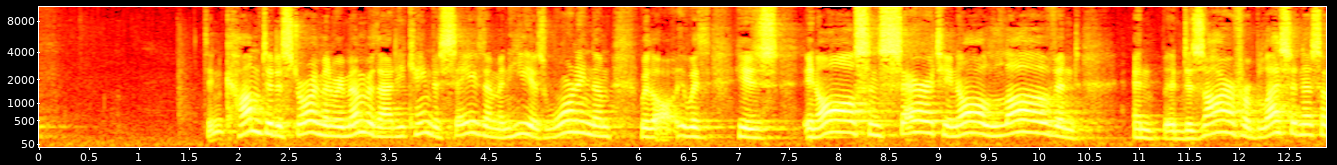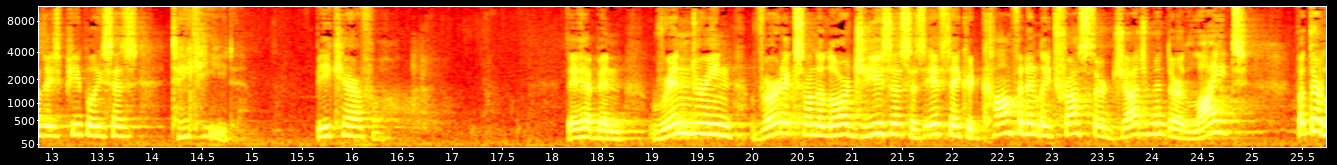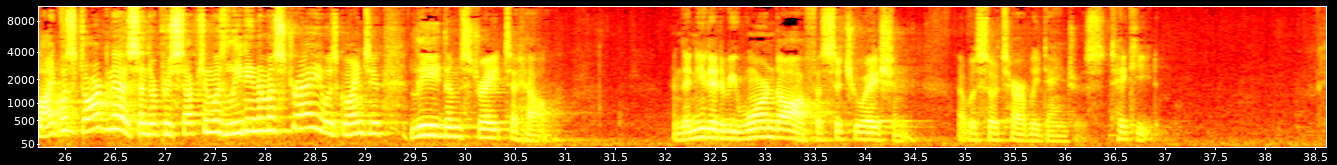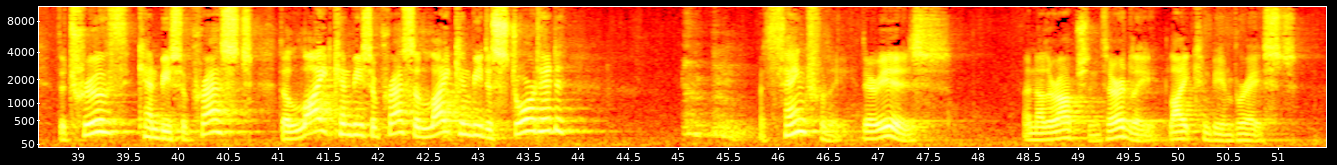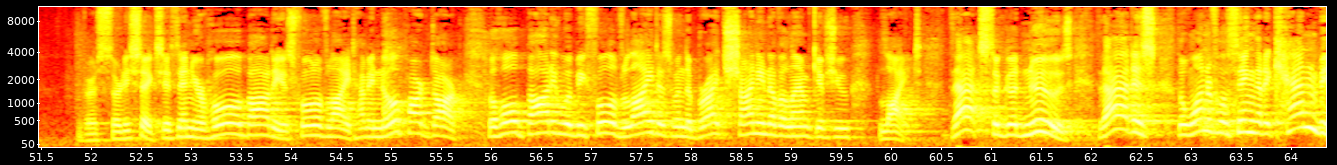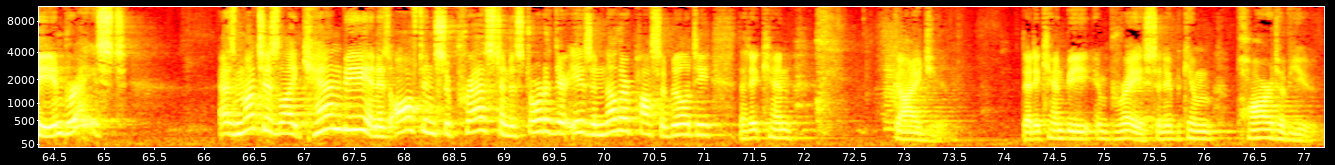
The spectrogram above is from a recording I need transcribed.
didn't come to destroy them and remember that he came to save them and he is warning them with, all, with his in all sincerity and all love and, and, and desire for blessedness of these people he says take heed be careful they have been rendering verdicts on the Lord Jesus as if they could confidently trust their judgment, their light. But their light was darkness, and their perception was leading them astray. It was going to lead them straight to hell. And they needed to be warned off a situation that was so terribly dangerous. Take heed. The truth can be suppressed, the light can be suppressed, the light can be distorted. But thankfully, there is another option. Thirdly, light can be embraced. Verse 36 If then your whole body is full of light, having no part dark, the whole body will be full of light as when the bright shining of a lamp gives you light. That's the good news. That is the wonderful thing that it can be embraced. As much as light can be and is often suppressed and distorted, there is another possibility that it can guide you, that it can be embraced and it become part of you.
